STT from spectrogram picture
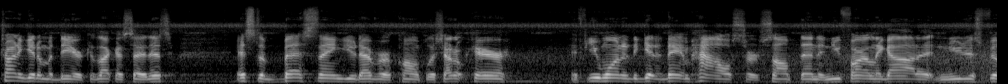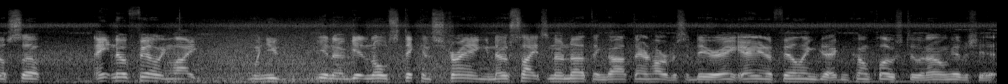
trying to get them a deer because like I said this it's the best thing you'd ever accomplish. I don't care if you wanted to get a damn house or something and you finally got it and you just feel so ain't no feeling like when you you know get an old stick and string no sights no nothing go out there and harvest a deer. Ain't, ain't a feeling that can come close to it. I don't give a shit.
